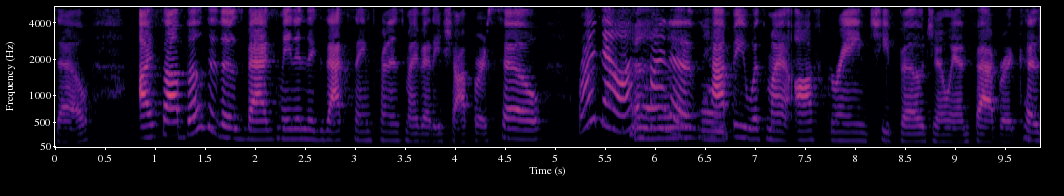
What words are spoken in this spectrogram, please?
sew, I saw both of those bags made in the exact same print as my Betty Shopper. So right now, I'm kind of Oh. happy with my off-grain cheapo Joann fabric because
